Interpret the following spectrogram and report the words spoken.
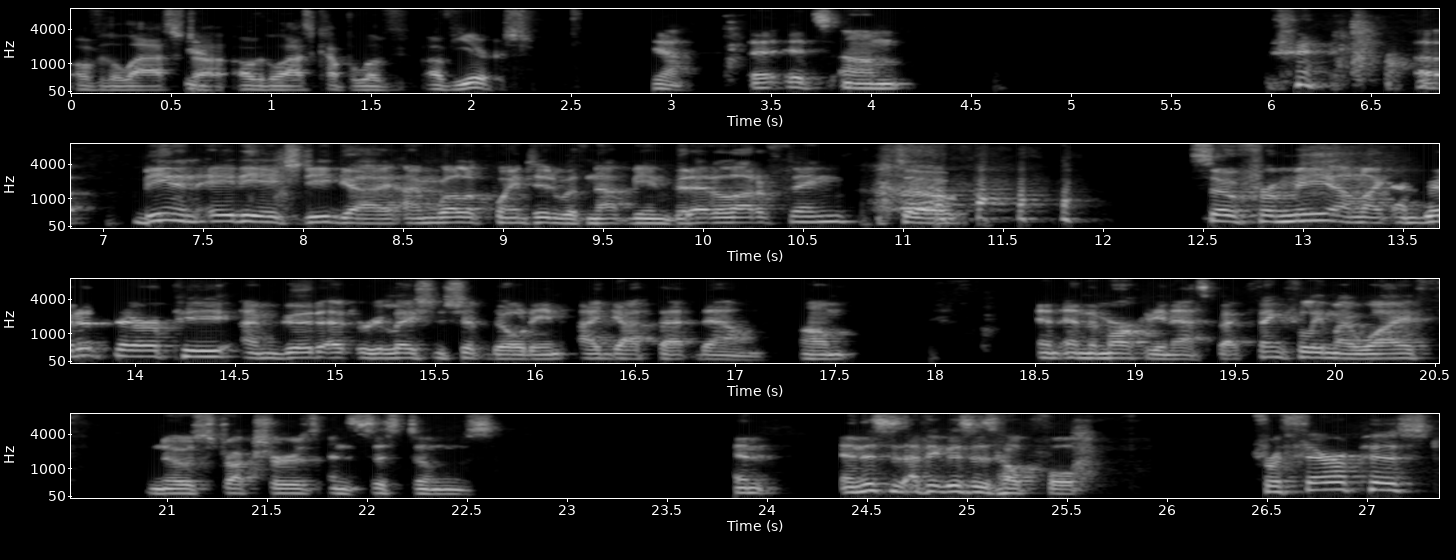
over the last yeah. uh, over the last couple of, of years. Yeah. It's um uh, being an adhd guy i'm well acquainted with not being good at a lot of things so so for me, I'm like, I'm good at therapy. I'm good at relationship building. I got that down. Um, and, and the marketing aspect. Thankfully, my wife knows structures and systems. And and this is, I think this is helpful. For therapists,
